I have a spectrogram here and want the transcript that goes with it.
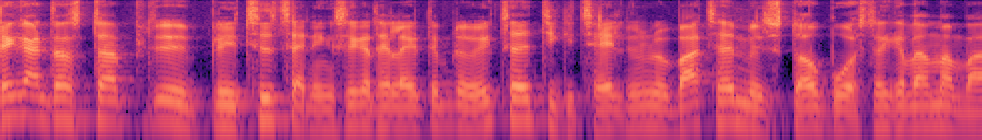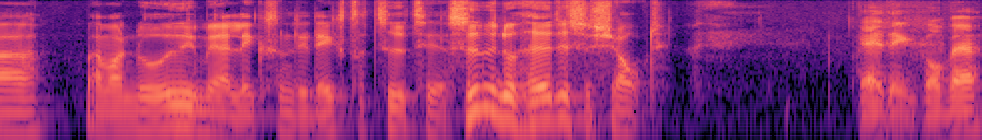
Dengang der, der blev- tidstagningen sikkert heller ikke, den blev jo ikke taget digitalt, den blev bare taget med et stopbord, så det kan være, man var, man var nået i med at lægge sådan lidt ekstra tid til. Og siden vi nu havde det så sjovt. Ja, det kan godt være.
